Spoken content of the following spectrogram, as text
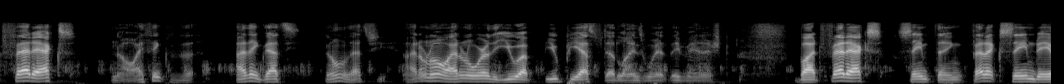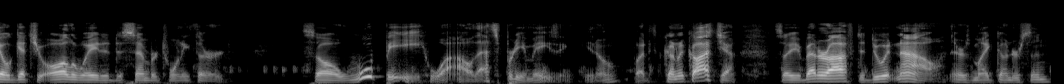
FedEx, no, I think the, I think that's no, that's I don't know. I don't know where the UPS deadlines went. They vanished. But FedEx, same thing. FedEx same day will get you all the way to December 23rd. So whoopee, wow, that's pretty amazing, you know. But it's going to cost you, so you're better off to do it now. There's Mike Gunderson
